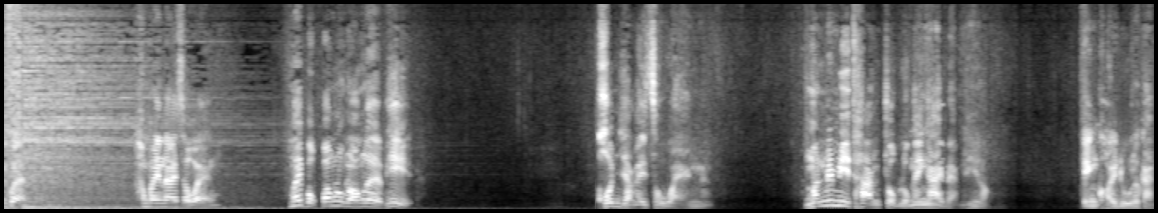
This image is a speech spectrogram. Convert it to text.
พี่แกวนทำไมนายแสวง ไม่ปกป้องลูกน้องเลยอะพี่ คนอย่างไอ้แสวงน่ะมันไม่มีทางจบลงง่าย ๆ แบบนี้หรอก เองคอยดูแล้วกัน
